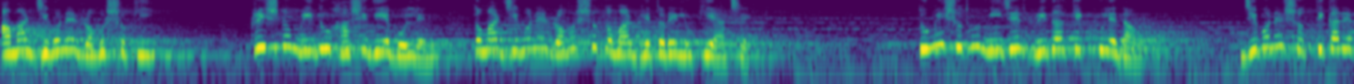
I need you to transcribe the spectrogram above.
আমার জীবনের রহস্য কি? কৃষ্ণ মৃদু হাসি দিয়ে বললেন, তোমার জীবনের রহস্য তোমার ভেতরে লুকিয়ে আছে। তুমি শুধু নিজের হৃদয়কে খুলে দাও। জীবনের সত্যিকারের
